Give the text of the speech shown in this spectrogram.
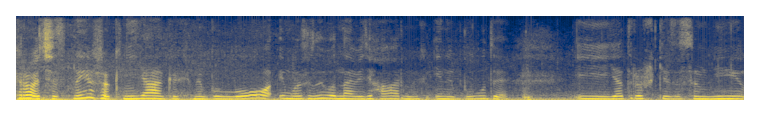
коротше, знижок ніяких не було, і можливо навіть гарних і не буде. І я трошки засумні...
